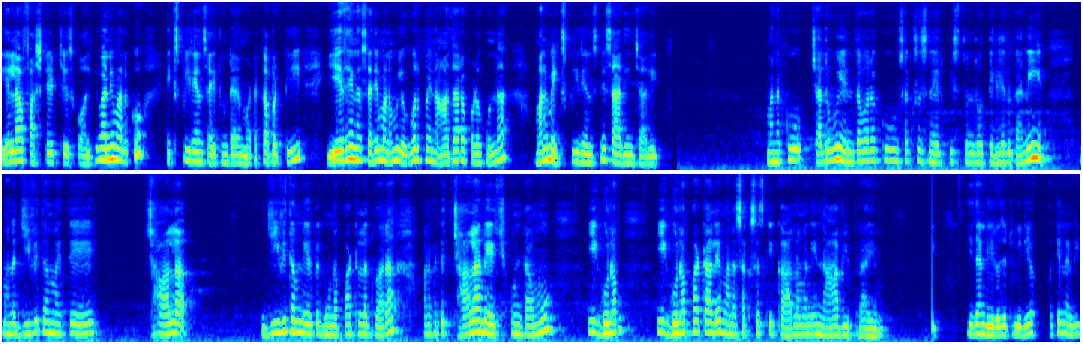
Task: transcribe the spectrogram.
ఎలా ఫస్ట్ ఎయిడ్ చేసుకోవాలి? ఇవన్నీ మనకు ఎక్స్పీరియన్స్ అవుతుంటాయి అన్నమాట కాబట్టి ఏదైనా సరే మనం ఎవరిపైన ఆధారపడకుండా మనం ఎక్స్పీరియన్స్ని సాధించాలి. మనకు చదువు ఎంతవరకు సక్సెస్ నేర్పిస్తుందో తెలియదు కానీ మన జీవితం అయితే చాలా జీవితం నేర్పే గుణపాఠాల ద్వారా మనకైతే చాలా నేర్చుకుంటాము. ఈ గుణ ఈ గుణపాఠాలే మన సక్సెస్కి కారణమని నా అభిప్రాయం. ఇదండి ఈరోజు వీడియో. ఓకేనండి.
